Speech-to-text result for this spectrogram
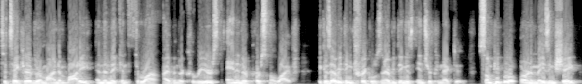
to take care of their mind and body, and then they can thrive in their careers and in their personal life because everything trickles and everything is interconnected. Some people are in amazing shape,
